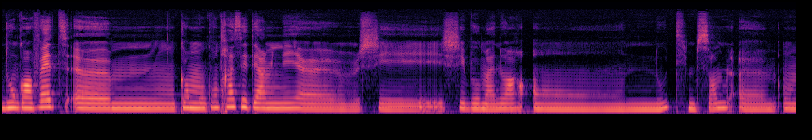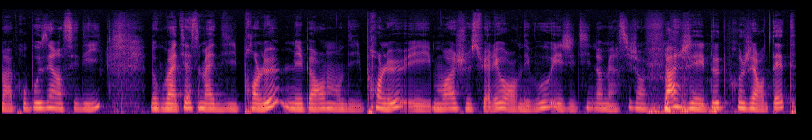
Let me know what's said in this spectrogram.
Donc en fait, euh, quand mon contrat s'est terminé euh, chez, chez Beau Manoir en août, il me semble, euh, on m'a proposé un CDI. Donc Mathias m'a dit, prends-le. Mes parents m'ont dit, prends-le. Et moi, je suis allée au rendez-vous et j'ai dit, non merci, j'en veux pas, j'ai d'autres projets en tête.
